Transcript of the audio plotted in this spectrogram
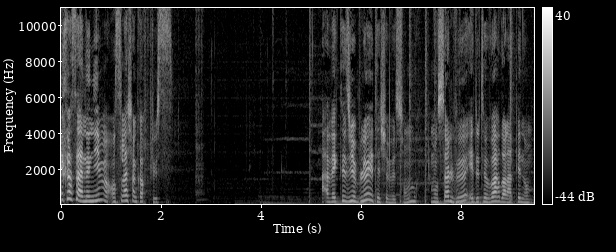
Et quand c'est anonyme, on se lâche encore plus. Avec tes yeux bleus et tes cheveux sombres, mon seul vœu est de te voir dans la pénombre.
